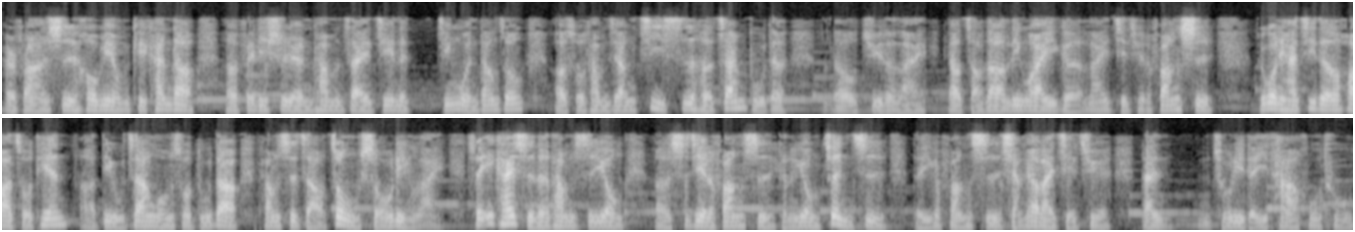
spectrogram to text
而反而是后面我们可以看到，呃，菲利士人他们在今天的经文当中，呃，说他们将祭司和占卜的都聚了来，要找到另外一个来解决的方式。如果你还记得的话，昨天啊第五章我们所读到，他们是找众首领来，所以一开始呢，他们是用呃世界的方式，可能用政治的一个方式想要来解决，但。处理的一塌糊涂，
